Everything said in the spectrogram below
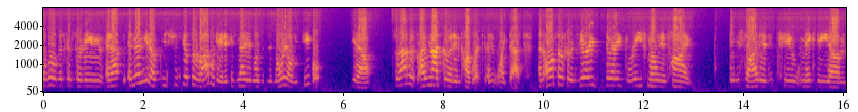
a little disconcerting. And after, and then, you know, you should feel sort of obligated because now you're like ignoring all these people, you know. So that was, I'm not good in public. I didn't like that. And also, for a very, very brief moment in time, they decided to make the, um,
